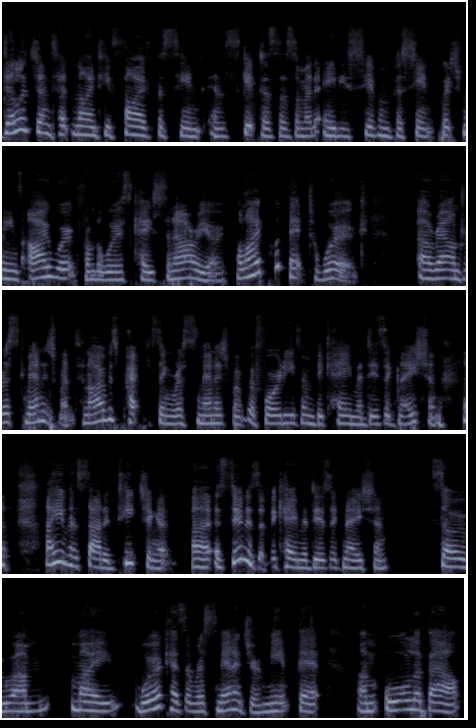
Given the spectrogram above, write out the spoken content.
diligent at 95%, and skepticism at 87%, which means I work from the worst case scenario. Well, I put that to work around risk management. And I was practicing risk management before it even became a designation. I even started teaching it uh, as soon as it became a designation. So um, my work as a risk manager meant that I'm all about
